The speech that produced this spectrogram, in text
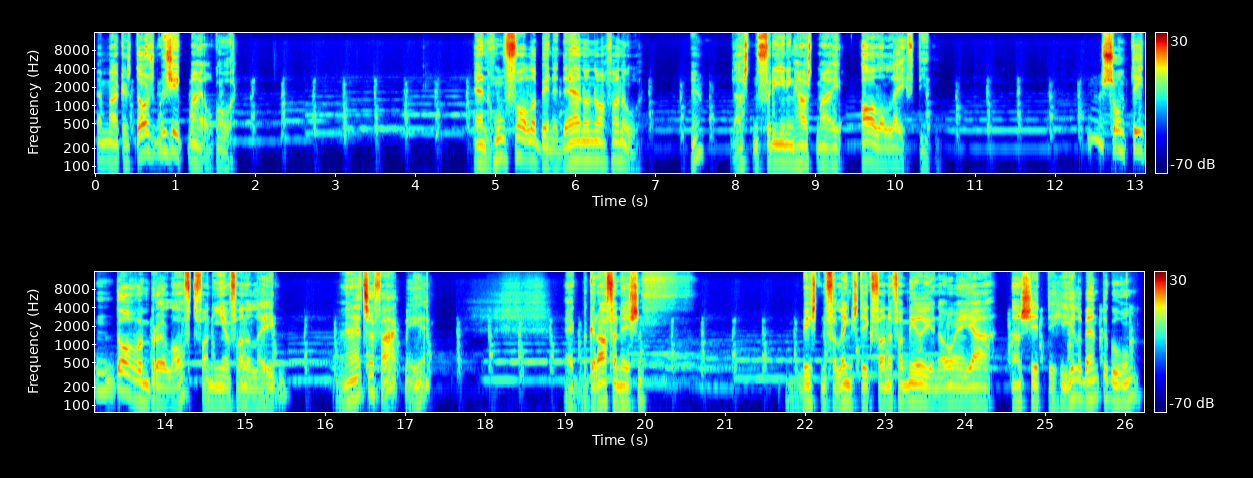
en maken ze dos muziek met elkaar. En hoe vallen binnen daar nou nog van oor? Hm? Dat is een vereniging haast mij alle leeftijden. Soms toch een bruiloft van een van de leden. Het zo vaak meer. Ik begrafenissen. Best een verlengstuk van een familie nou en ja, dan zit de hele band te gewoon.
